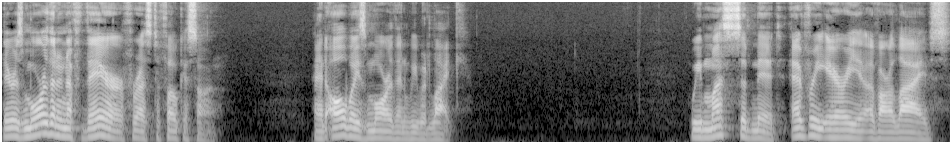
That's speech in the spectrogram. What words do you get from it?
There is more than enough there for us to focus on, and always more than we would like. We must submit every area of our lives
